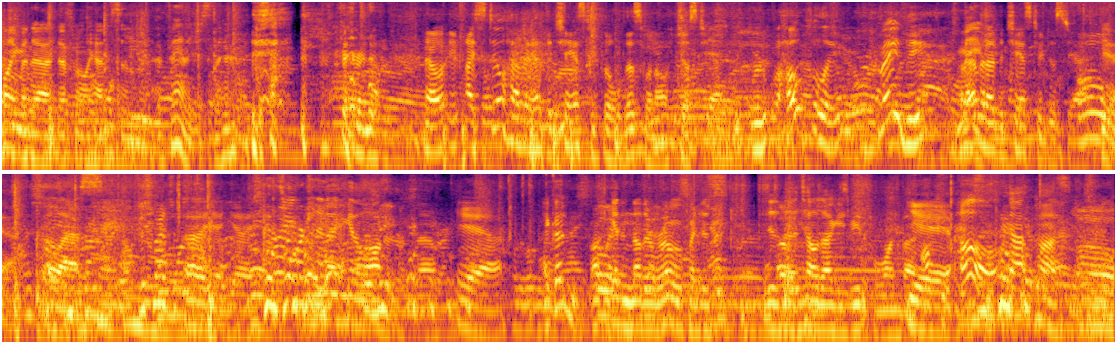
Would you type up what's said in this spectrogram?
Playing my dad definitely had some advantages there. Fair enough. Now, it, I still haven't had the chance to fill this one off just yet. We're, hopefully, maybe, I haven't had the chance to just yet. Yeah. Alas. Uh, yeah, yeah. It's fortunate I can get a lot of them though. Yeah. I could get another row if I just did the Tell Doggy's Beautiful one, but Yeah. Oh, not possible.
